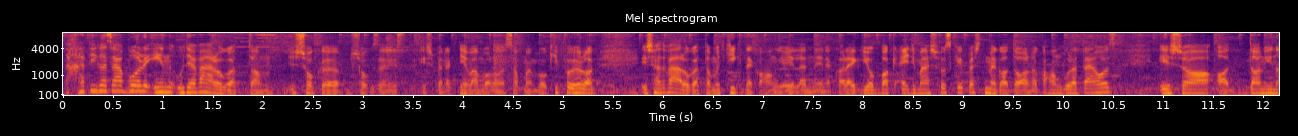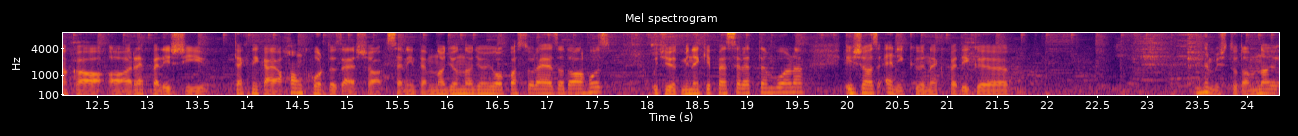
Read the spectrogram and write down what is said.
Hát igazából én ugye válogattam, sok, ö, sok zenészt ismerek nyilvánvalóan a szakmámból kifolyólag, és hát válogattam, hogy kiknek a hangjai lennének a legjobbak egymáshoz képest, meg a dalnak a hangulatához, és a, a Daninak a, a repelési technikája, a hanghordozása szerintem nagyon-nagyon jól passzol ehhez a dalhoz, úgyhogy őt mindenképpen szerettem volna, és az Enikőnek pedig ö, nem is tudom, na-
